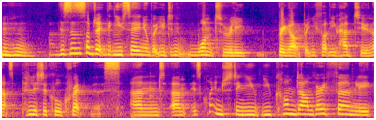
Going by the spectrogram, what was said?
Mm-hmm. This is a subject that you say in your book you didn't want to really bring up, but you felt you had to, and that's political correctness. And um, it's quite interesting, you, you come down very firmly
